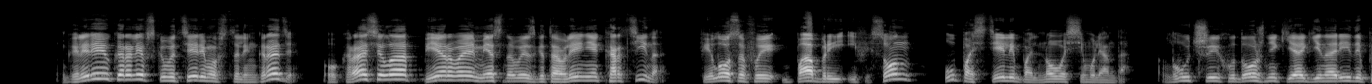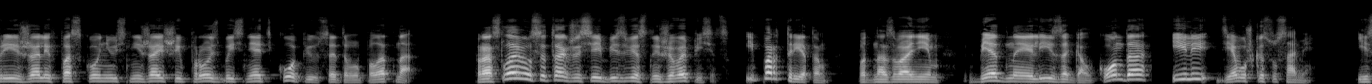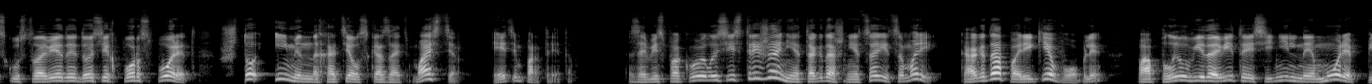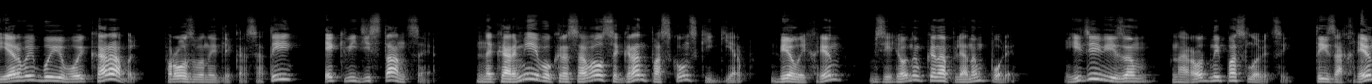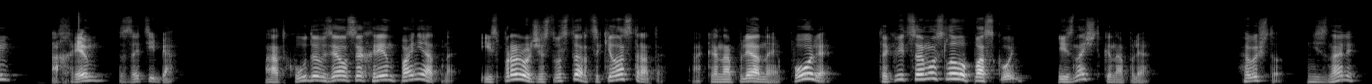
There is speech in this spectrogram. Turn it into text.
Галерею королевского терема в Сталинграде украсила первое местного изготовления картина «Философы Бабри и Фисон у постели больного симулянда». Лучшие художники Агинариды приезжали в Пасконию с нижайшей просьбой снять копию с этого полотна. Прославился также сей безвестный живописец и портретом под названием «Бедная Лиза Галконда» или «Девушка с усами». Искусствоведы до сих пор спорят, что именно хотел сказать мастер этим портретом. Забеспокоилась и стрижание тогдашняя царица Мари, когда по реке Вобле поплыл в ядовитое синильное море первый боевой корабль, прозванный для красоты «Эквидистанция». На корме его красовался гран-пасконский герб, белый хрен в зеленом конопляном поле. И девизом, народной пословицей «Ты за хрен, а хрен за тебя». Откуда взялся хрен, понятно, из пророчества старца Келострата. А конопляное поле? Так ведь само слово «пасконь» и значит конопля. А вы что, не знали?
